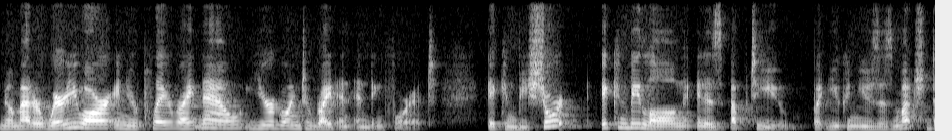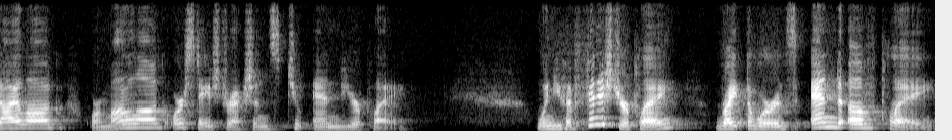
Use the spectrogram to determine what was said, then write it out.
no matter where you are in your play right now, you're going to write an ending for it. It can be short, it can be long, it is up to you, but you can use as much dialogue or monologue or stage directions to end your play. When you have finished your play, write the words end of play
